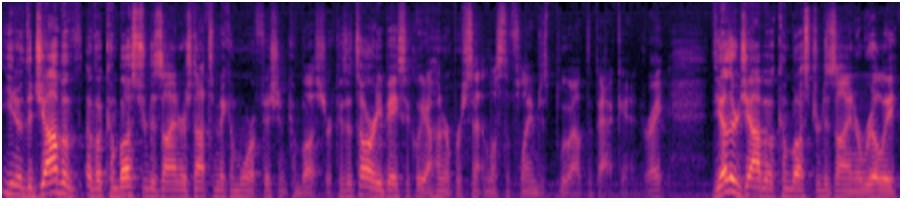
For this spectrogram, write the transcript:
you know, the job of, of a combustor designer is not to make a more efficient combustor because it's already basically 100% unless the flame just blew out the back end, right? The other job of a combustor designer really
